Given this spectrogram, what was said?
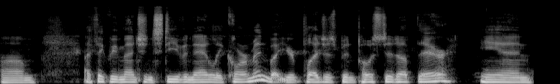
Um, I think we mentioned Steve and Natalie Corman, but your pledge has been posted up there. And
